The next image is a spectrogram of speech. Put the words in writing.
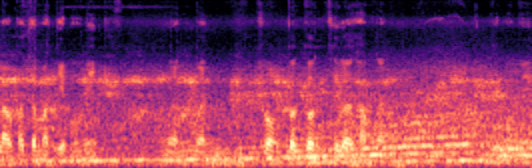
เราก็จะมาเก็บตรงนี้ เหมือนเหมือนช่วงต้นๆที่เราทำกันตรงนี้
